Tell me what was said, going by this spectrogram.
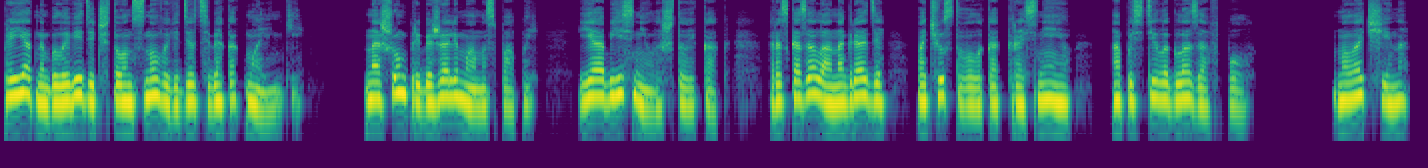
Приятно было видеть, что он снова ведет себя как маленький. На шум прибежали мама с папой. Я объяснила, что и как. Рассказала о награде, почувствовала, как краснею, опустила глаза в пол. «Молодчина»,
